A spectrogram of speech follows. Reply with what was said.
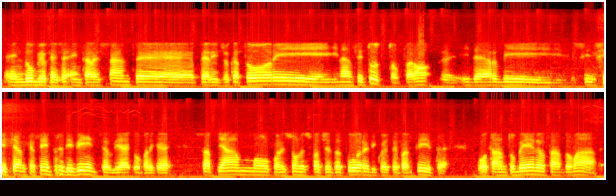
È indubbio che è interessante per i giocatori innanzitutto, però eh, i derby si, si, cerca sempre di vincerli, ecco, perché sappiamo quali sono le sfaccettature di queste partite, o tanto bene o tanto male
